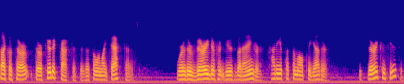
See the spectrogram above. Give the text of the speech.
psychotherapeutic practices, as someone like Jack does, where there are very different views about anger, how do you put them all together? It's very confusing.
